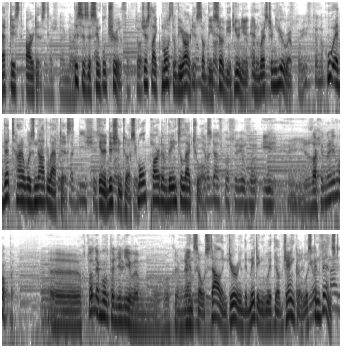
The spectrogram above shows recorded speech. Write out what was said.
leftist artist. This is a simple truth, just like most of the artists of the Soviet Union and Western Europe, who at that time was not leftist, in addition to a small part of the intellectuals. Радянського Союзу і і Західної Європи. Е, Хто не був тоді лівим, окрім And so невеликої Stalin, during the meeting with Dovzhenko, was convinced.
